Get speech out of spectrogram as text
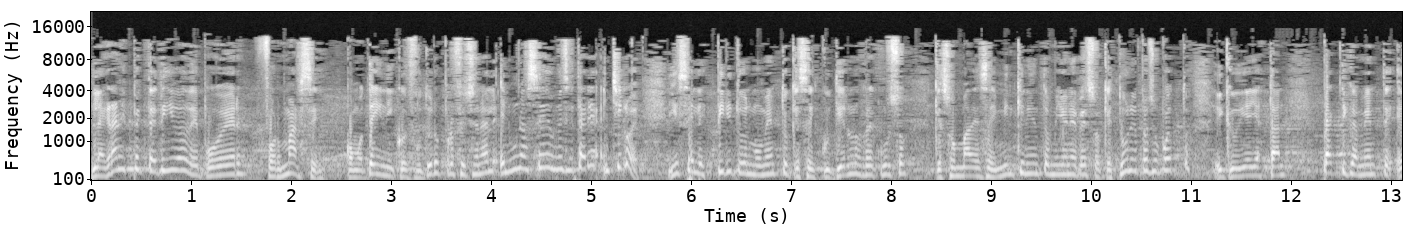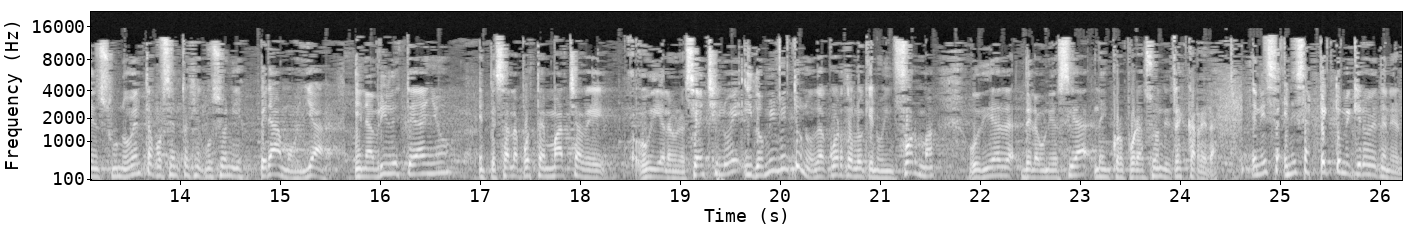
la gran expectativa de poder formarse como técnicos y futuros profesionales en una sede universitaria en Chiloé. Y es el espíritu del momento que se discutieron los recursos, que son más de 6.500 millones de pesos que estuvo en el presupuesto y que hoy día ya están prácticamente en su 90% de ejecución y esperamos ya en abril de este año empezar la puesta en marcha de hoy día la Universidad de Chiloé y 2021, de acuerdo a lo que nos informa hoy día de la universidad la incorporación de tres carreras. En, esa, en ese aspecto me quiero detener.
